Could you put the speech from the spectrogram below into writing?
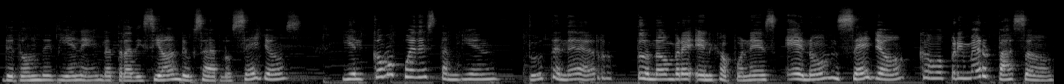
de dónde viene la tradición de usar los sellos y el cómo puedes también tú tener tu nombre en japonés en un sello como primer paso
